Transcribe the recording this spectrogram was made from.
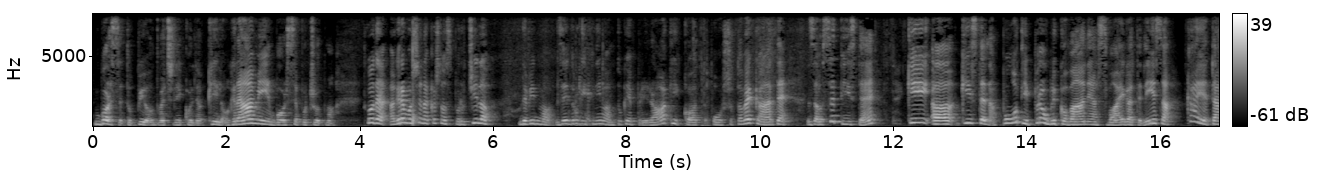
bolj se topijo odvečni kilogrami in bolj se počutimo. Tako da, a gremo še na kakšno sporočilo, da vidimo, zdaj drugih nimam tukaj pri roki kot ošotove karte za vse tiste, ki, uh, ki ste na poti preoblikovanja svojega telesa, kaj je ta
